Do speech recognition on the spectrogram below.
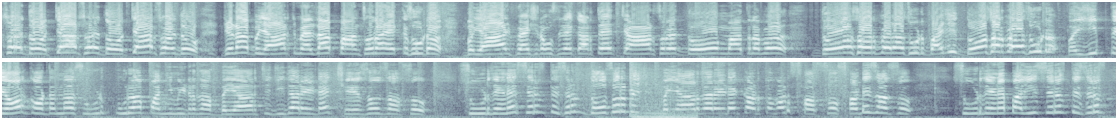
400 ਦੇ ਦੋ 400 ਦੇ ਦੋ 400 ਦੇ ਦੋ। ਜਿਹੜਾ ਬਾਜ਼ਾਰ 'ਚ ਮਿਲਦਾ 500 ਦਾ ਇੱਕ ਸੂਟ ਬਜਾਜ ਫੈਸ਼ਨ ਹਾਊਸ ਨੇ ਕਰਤੇ 400 ਮਤਲਬ 200 ਰੁਪਏ ਦਾ ਸੂਟ। ਭਾਈ ਜੀ 200 ਰੁਪਏ ਦਾ ਸੂਟ। ਬਾਈ ਜੀ ਪਿਓਰ ਕਾਟਨ ਦਾ ਸੂਟ ਪੂਰਾ 5 ਮੀਟਰ ਦਾ। ਬਾਜ਼ਾਰ 'ਚ ਜਿਹਦਾ ਰੇਟ ਹੈ 600 700 ਸੂਟ ਦੇਣੇ ਸਿਰਫ ਤੇ ਸਿਰਫ 200 ਰੁਪਏ ਬਾਜ਼ਾਰ ਦਾ ਰੇਟ ਹੈ ਘੱਟ ਤੋਂ ਘੱਟ 700 750 ਸੂਟ ਦੇਣੇ ਭਾਜੀ ਸਿਰਫ ਤੇ ਸਿਰਫ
